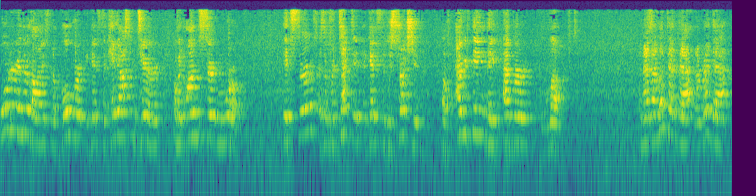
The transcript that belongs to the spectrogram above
order in their lives and a bulwark against the chaos and terror of an uncertain world. It serves as a protectant against the destruction of everything they've ever loved. And as I looked at that and I read that,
